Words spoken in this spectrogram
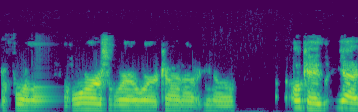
before the horse, where we're kind of you know, okay, yeah,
